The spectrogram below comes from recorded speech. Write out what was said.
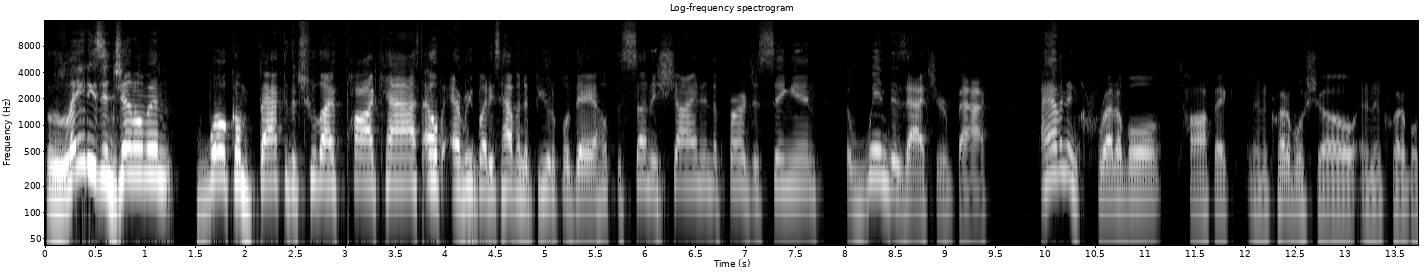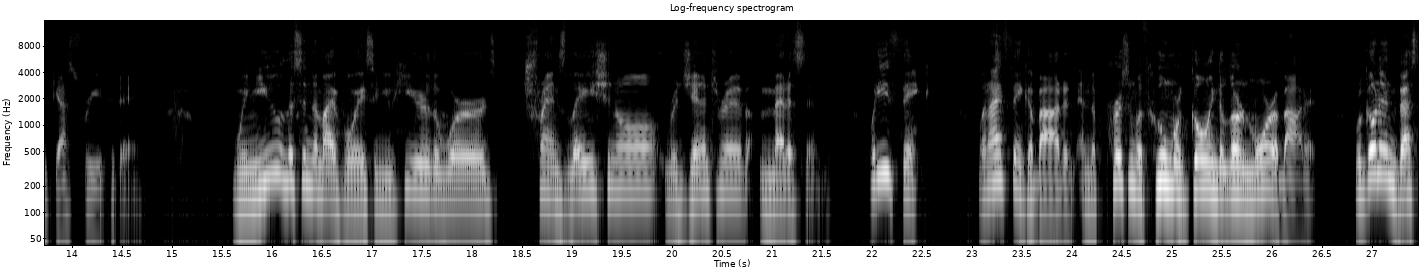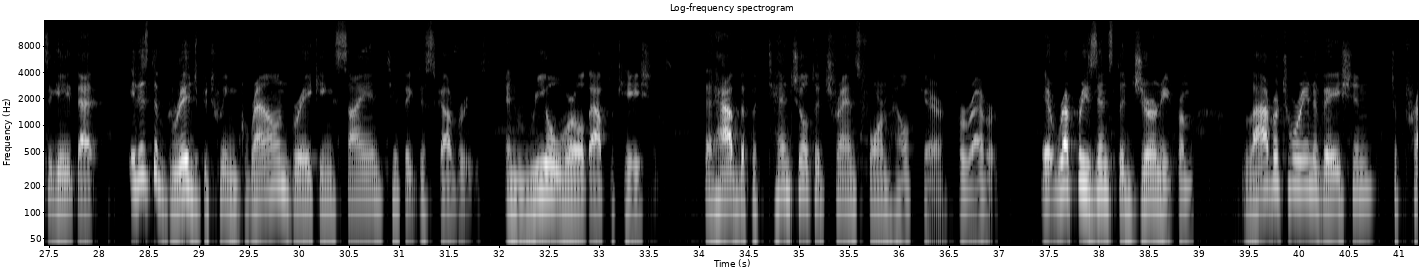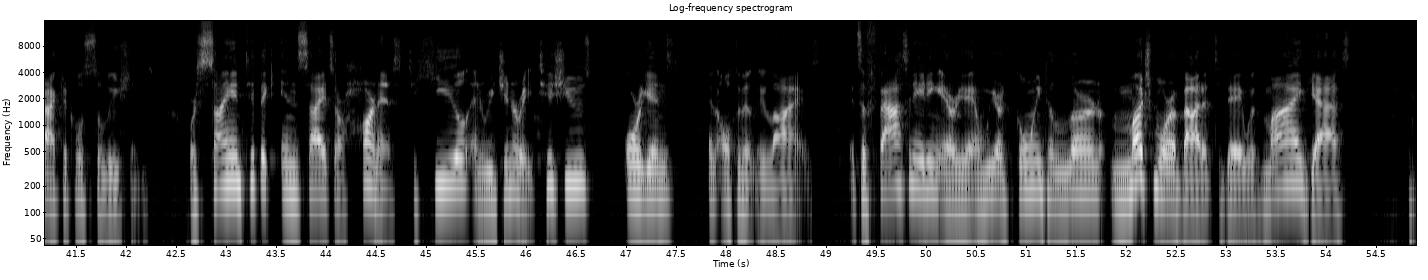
Ladies and gentlemen, welcome back to the True Life Podcast. I hope everybody's having a beautiful day. I hope the sun is shining, the birds are singing, the wind is at your back. I have an incredible topic and an incredible show and an incredible guest for you today. When you listen to my voice and you hear the words translational regenerative medicine, what do you think? When I think about it and the person with whom we're going to learn more about it, we're going to investigate that it is the bridge between groundbreaking scientific discoveries and real world applications that have the potential to transform healthcare forever. It represents the journey from laboratory innovation to practical solutions, where scientific insights are harnessed to heal and regenerate tissues, organs, and ultimately lives. It's a fascinating area, and we are going to learn much more about it today with my guest,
